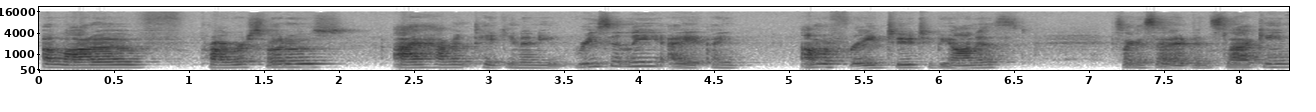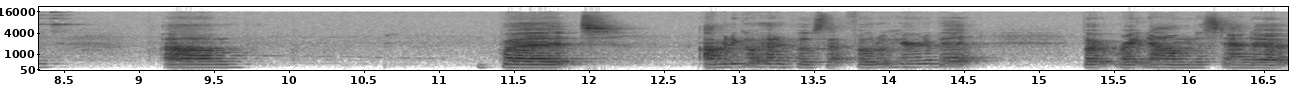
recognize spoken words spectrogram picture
a lot of progress photos I haven't taken any recently. I, I, I'm afraid to, to be honest. Because like I said, I've been slacking. Um, but I'm going to go ahead and post that photo here in a bit. But right now I'm going to stand up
